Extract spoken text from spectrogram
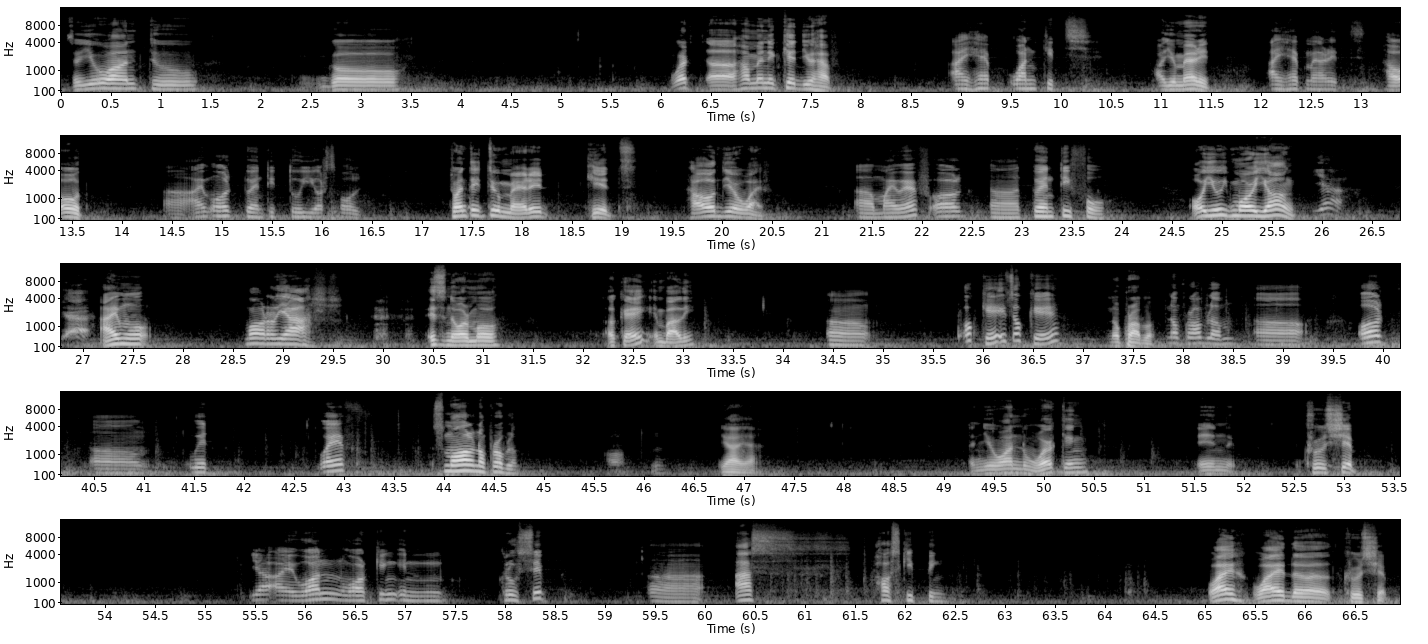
So you want to go What uh how many kids you have? I have one kids. Are you married? I have married. How old? Uh, I'm old, 22 years old. 22 married kids. How old your wife? Uh, my wife old, uh, 24. Oh, you more young. Yeah. Yeah. I'm mo- more young. It's normal. Okay, in Bali. Uh, okay, it's okay. No problem. no problem. Uh, old uh, with wife, small, no problem. Yeah, yeah. And you want working in cruise ship. Yeah, I want working in cruise ship uh, as housekeeping. Why why the cruise ship?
